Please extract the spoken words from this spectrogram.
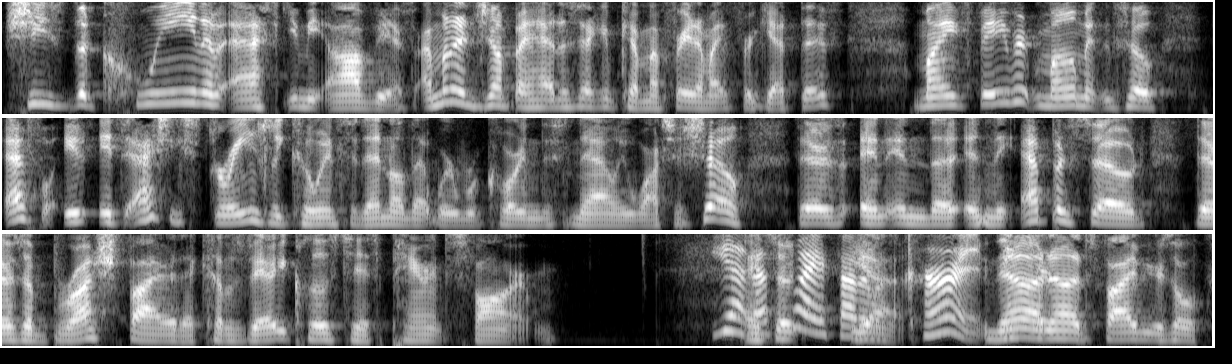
she's the queen of asking the obvious. I'm going to jump ahead a second because I'm afraid I might forget this. My favorite moment, so F, it, it's actually strangely coincidental that we're recording this now. We watch a show. There's in in the in the episode, there's a brush fire that comes very close to his parents' farm. Yeah, And that's why I thought it was current, No, no, it's five years old.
